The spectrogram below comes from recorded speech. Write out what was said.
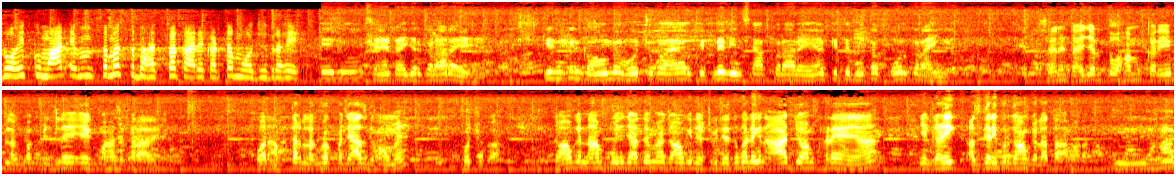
रोहित कुमार एवं समस्त भाजपा कार्यकर्ता मौजूद रहे। ये जो सैनिटाइजर करा रहे हैं किन किन गाँव में हो चुका है और कितने दिन से आप करा रहे हैं कितने दिन तक और कराएँगे? सैनिटाइजर तो हम करीब लगभग पिछले एक माह से करा रहे हैं और अब तक लगभग पचास गाँव में हो चुका। गाँव के नाम पूछे जाते मैं गाँव की लिस्ट भी दे दूँगा लेकिन आज जो हम खड़े हैं यहाँ ये गड़ी असगरीपुर गाँव कहलाता है हमारा। यहाँ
